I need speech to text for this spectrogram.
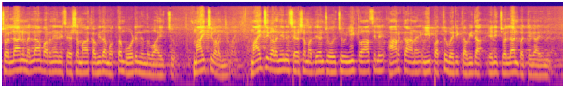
ചൊല്ലാനും എല്ലാം പറഞ്ഞതിന് ശേഷം ആ കവിത മൊത്തം ബോർഡിൽ നിന്ന് വായിച്ചു. മായ്ച്ചു കളഞ്ഞു. മായ്ച്ചു കളഞ്ഞതിന് ശേഷം അദ്ദേഹം ചോദിച്ചു ഈ ക്ലാസ്സിൽ ആർക്കാണ് ഈ പത്ത് വരി കവിത ഇനി ചൊല്ലാൻ പറ്റുക എന്ന്?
